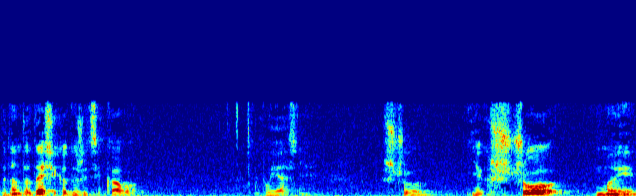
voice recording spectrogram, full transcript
Веданта Дешіка дуже цікаво пояснює, що якщо ми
